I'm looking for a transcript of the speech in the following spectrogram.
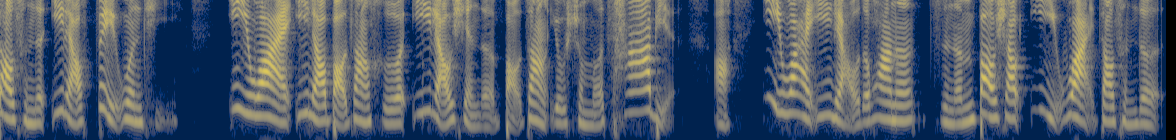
造成的医疗费问题，意外医疗保障和医疗险的保障有什么差别啊？意外医疗的话呢，只能报销意外造成的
